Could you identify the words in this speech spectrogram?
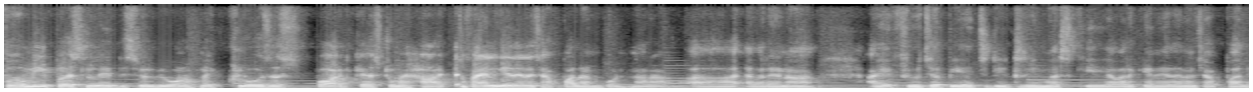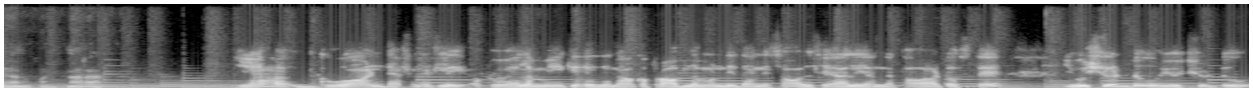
for me personally this will be one of my closest podcast to my heart ఫైనల్గా ఏదైనా చెప్పాలనుకుంటున్నారా? ఎవరైనా ఐ ఫ్యూచర్ పిహెచ్డి డ్రీమర్స్కి ఎవరికైనా ఏదైనా చెప్పాలి అనుకుంటున్నారా? యా గో ఆన్ డెఫినెట్లీ ఒకవేళ మీకు ఏదైనా ఒక ప్రాబ్లం ఉండి దాన్ని సాల్వ్ చేయాలి అన్న థాట్ వస్తే you should do you should do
